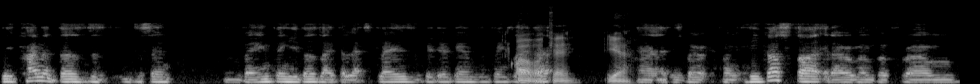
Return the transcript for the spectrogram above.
He kind of does the the same vein thing. He does like the let's plays, video games, and things like Oh, that. Oh, okay. Yeah. and he's very funny. He got started, I remember from.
